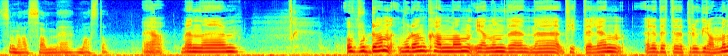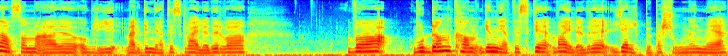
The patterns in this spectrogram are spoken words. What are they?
som har samme master. Ja, men eh, Og hvordan, hvordan, kan man gjennom denne tittelen, eller dette programmet, da, som er eh, å bli, være genetisk veileder, hva, hva, hvordan kan genetiske veiledere hjelpe personer med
